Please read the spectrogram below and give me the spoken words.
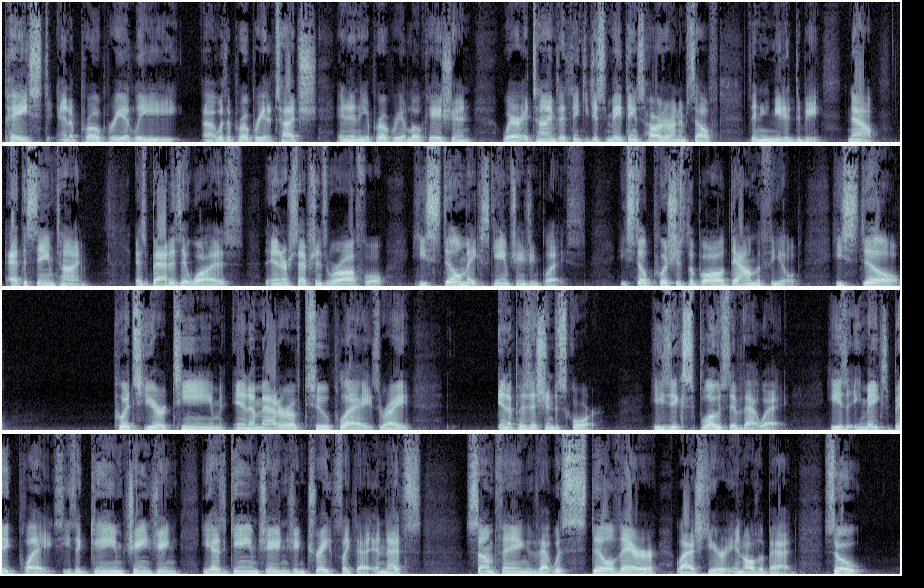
paced and appropriately uh, with appropriate touch and in the appropriate location where at times I think he just made things harder on himself than he needed to be. Now, at the same time, as bad as it was, the interceptions were awful, he still makes game changing plays. He still pushes the ball down the field. He still puts your team in a matter of two plays, right? In a position to score. He's explosive that way. He's he makes big plays. He's a game changing. He has game changing traits like that, and that's something that was still there last year in all the bad. So,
